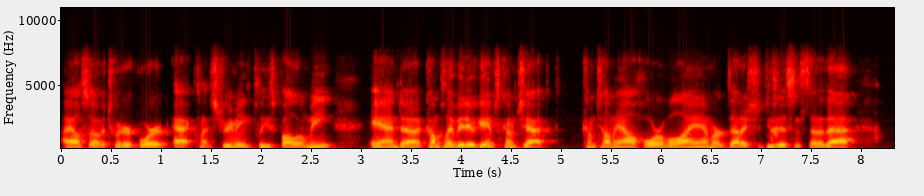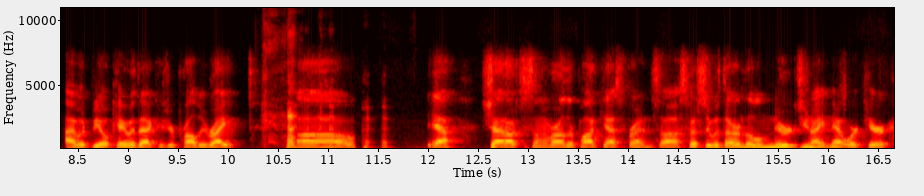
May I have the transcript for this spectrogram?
I also have a Twitter for it at Clint Streaming. Please follow me and uh, come play video games. Come chat. Come tell me how horrible I am or that I should do this instead of that. I would be okay with that because you're probably right. Um, yeah. Shout out to some of our other podcast friends, uh, especially with our little Nerds Unite network here.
